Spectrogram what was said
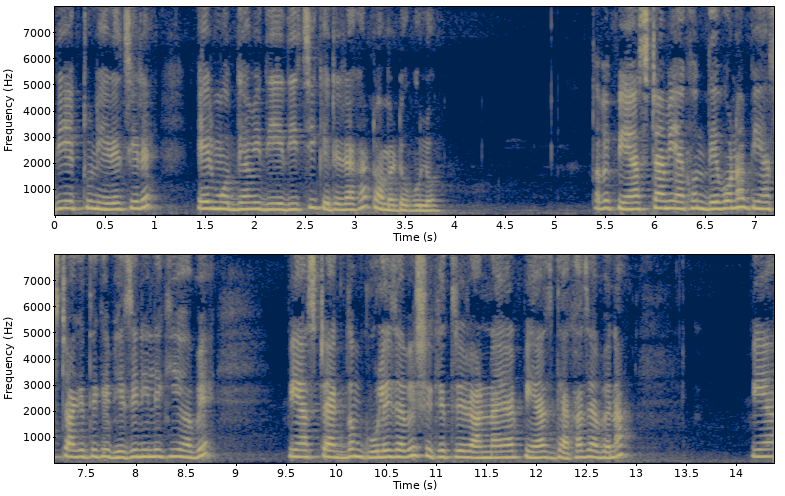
দিয়ে একটু নেড়ে চেড়ে এর মধ্যে আমি দিয়ে দিচ্ছি কেটে রাখা টমেটোগুলো। তবে পেঁয়াজটা আমি এখন দেবো না, পেঁয়াজটা আগে থেকে ভেজে নিলে কি হবে? পেঁয়াজটা একদম গলে যাবে, সেক্ষেত্রে রান্নায় আর পেঁয়াজ দেখা যাবে না। পেঁয়া,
